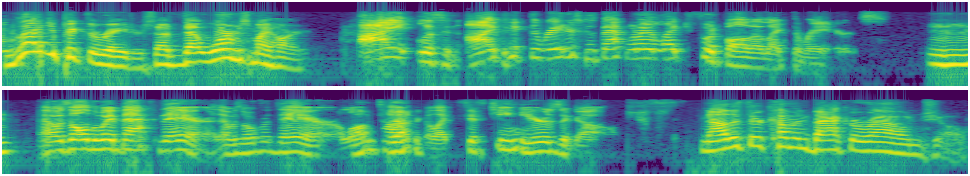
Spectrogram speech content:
I'm glad you picked the Raiders. That that warms my heart. I, listen, I picked the Raiders because back when I liked football, I liked the Raiders. hmm That was all the way back there. That was over there a long time Yep. ago, like 15 years ago. Now that they're coming back around, Joe,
